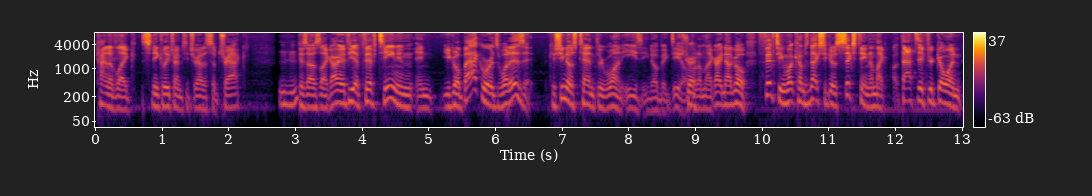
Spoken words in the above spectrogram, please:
kind of like sneakily trying to teach her how to subtract Mhm. because I was like, all right, if you have 15 and, and you go backwards, what is it? Because she knows 10 through 1, easy, no big deal. Sure. But I'm like, all right, now go 15. What comes next? She goes 16. I'm like, that's if you're going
